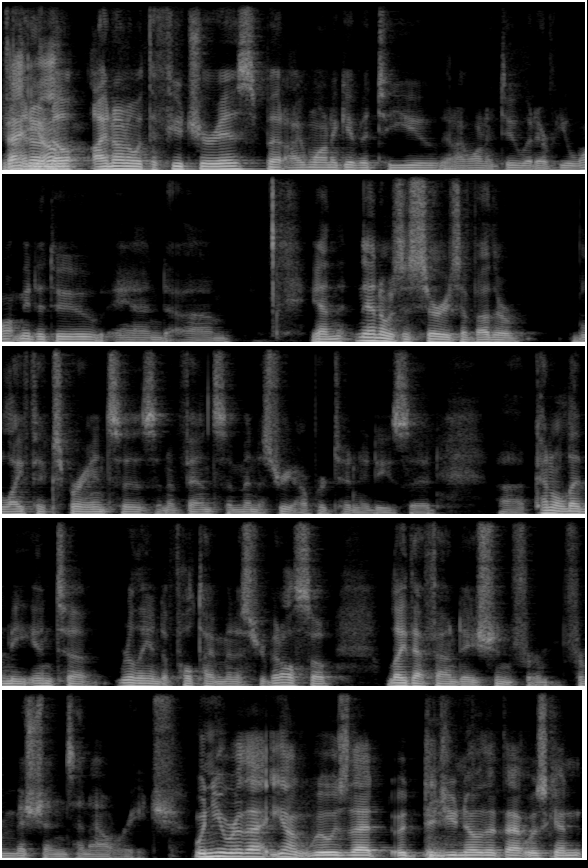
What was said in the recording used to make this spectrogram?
know, I don't young? know. I don't know what the future is, but I want to give it to you, and I want to do whatever you want me to do. And um, and then it was a series of other life experiences and events and ministry opportunities that uh, kind of led me into really into full time ministry, but also laid that foundation for for missions and outreach. When you were that young, was that? uh, Mm. Did you know that that was going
